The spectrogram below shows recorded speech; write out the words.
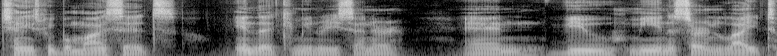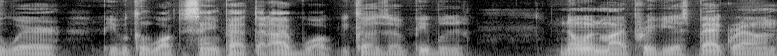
change people mindsets in the community center and view me in a certain light to where people can walk the same path that i've walked because of people knowing my previous background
